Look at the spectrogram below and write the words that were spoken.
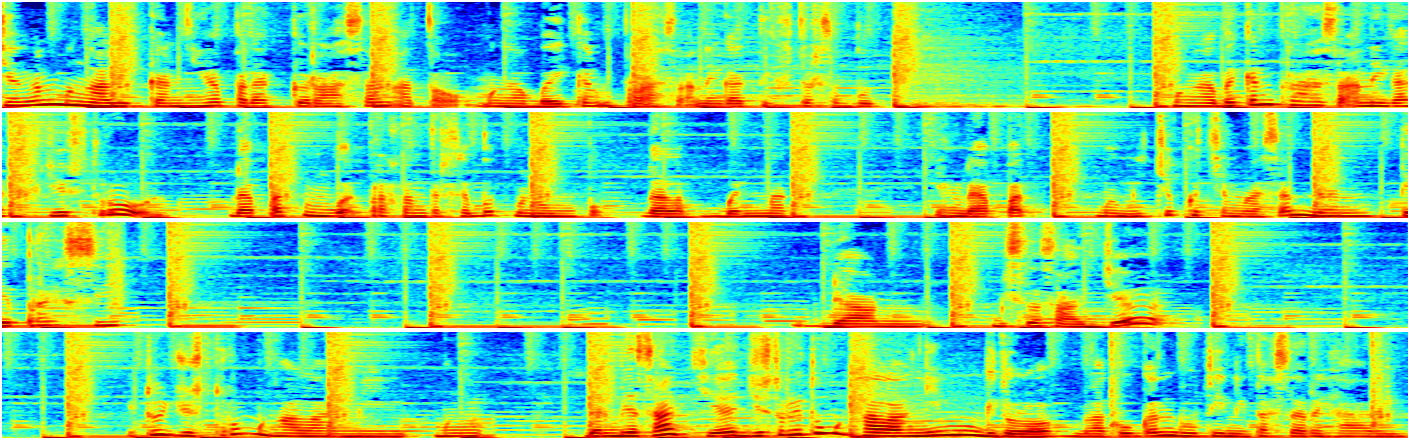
Jangan mengalihkannya pada kerasan atau mengabaikan perasaan negatif tersebut. Mengabaikan perasaan negatif justru dapat membuat perasaan tersebut menumpuk dalam benak yang dapat memicu kecemasan dan depresi. Dan bisa saja itu justru menghalangi meng, dan biasa saja justru itu menghalangimu gitu loh melakukan rutinitas sehari-hari.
